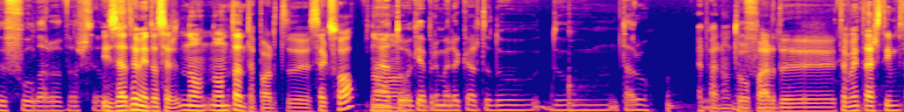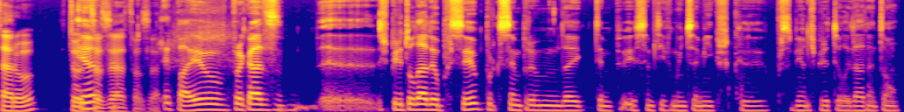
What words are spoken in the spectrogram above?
the full out of ourselves. Exatamente, ou seja, não, não tanto a parte sexual. Não é à não- toa que é a primeira carta do, do tarot. Epá, não estou a par de. Também estás time tarot? Estou a usar, estou a usar. Epá, eu por acaso, eh, espiritualidade eu percebo, porque sempre me dei tempo, eu sempre tive muitos amigos que percebiam de espiritualidade, então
